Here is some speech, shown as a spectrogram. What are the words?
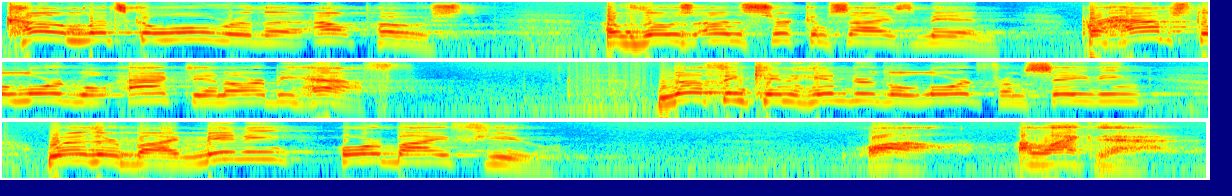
Come, let's go over the outpost of those uncircumcised men. Perhaps the Lord will act in our behalf. Nothing can hinder the Lord from saving, whether by many or by few. Wow, I like that.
